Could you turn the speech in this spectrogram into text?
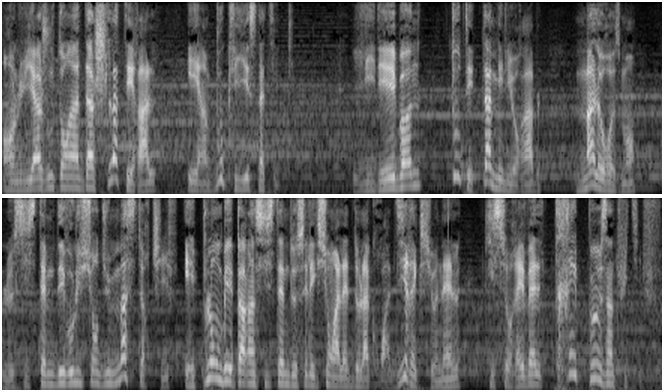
en lui ajoutant un dash latéral et un bouclier statique. L'idée est bonne, tout est améliorable. Malheureusement, le système d'évolution du Master Chief est plombé par un système de sélection à l'aide de la croix directionnelle qui se révèle très peu intuitif.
